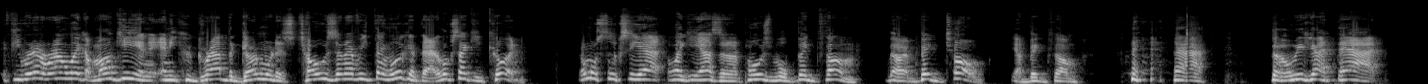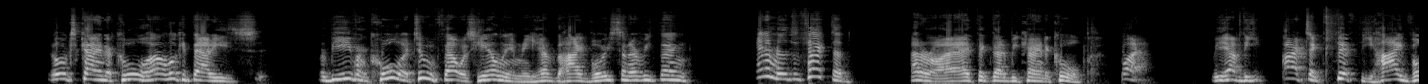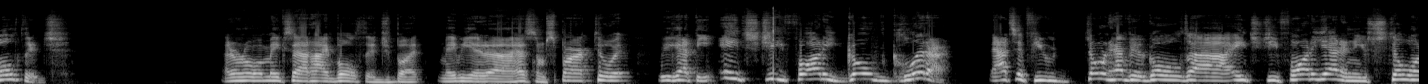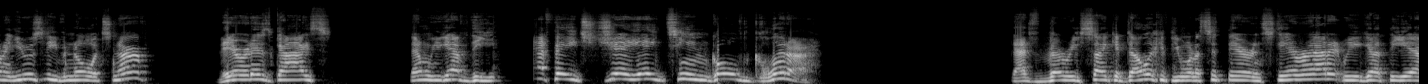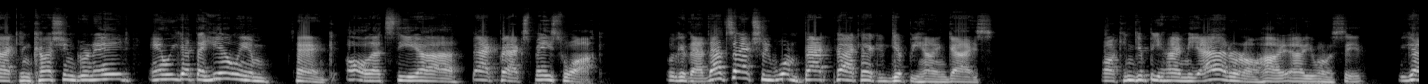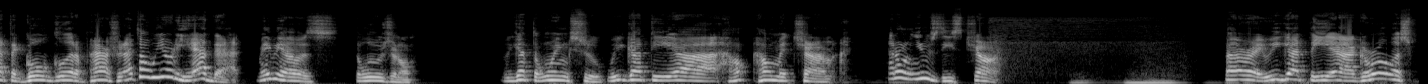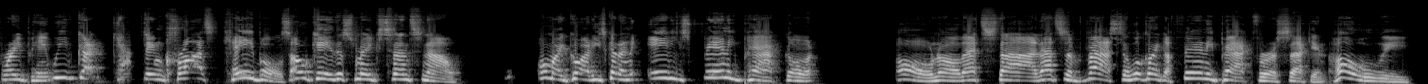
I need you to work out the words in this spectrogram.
if he ran around like a monkey and, and he could grab the gun with his toes and everything? Look at that. It looks like he could. It almost looks he at, like he has an opposable big thumb. Uh, big toe. Yeah, big thumb. so we got that. It looks kind of cool, huh? Look at that. He's It'd be even cooler, too, if that was helium you have the high voice and everything. Enemy detected. I don't know. I, I think that'd be kind of cool. But we have the Arctic 50 high voltage. I don't know what makes that high voltage, but maybe it uh, has some spark to it. We got the HG40 Gold Glitter. That's if you don't have your gold uh, HG40 yet and you still want to use it even though it's nerfed. There it is, guys. Then we have the FHJ18 Gold Glitter. That's very psychedelic if you want to sit there and stare at it. We got the uh, concussion grenade and we got the helium tank. Oh, that's the uh, backpack spacewalk. Look at that. That's actually one backpack I could get behind, guys. Well, can get behind me. I don't know how, how you want to see it. We got the gold glitter parachute. I thought we already had that. Maybe I was delusional. We got the wingsuit. We got the uh, helmet charm. I don't use these charms. All right, we got the uh, Gorilla Spray Paint. We've got Captain Cross Cables. Okay, this makes sense now. Oh my God, he's got an 80s fanny pack going. Oh no, that's uh, that's a vest. It looked like a fanny pack for a second. Holy,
